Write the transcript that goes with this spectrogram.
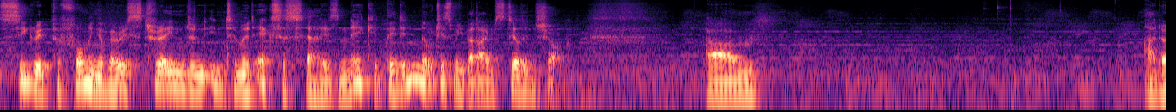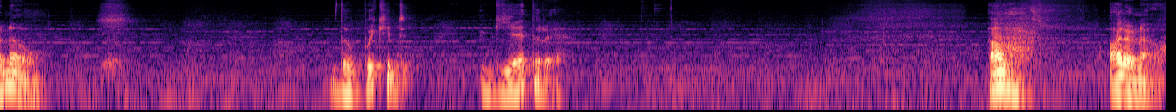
Sigrid performing a very strange and intimate exercise naked. They didn't notice me, but I'm still in shock. Um, I don't know. The wicked Giedre. Ah, I don't know.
